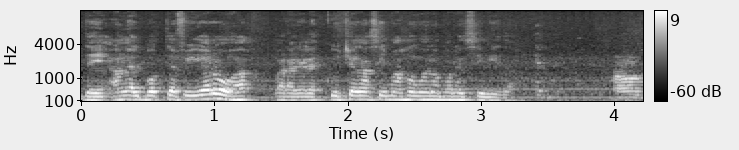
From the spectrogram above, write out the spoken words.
de Ángel Boste Figueroa, para que la escuchen así más o menos por encima. Oh,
